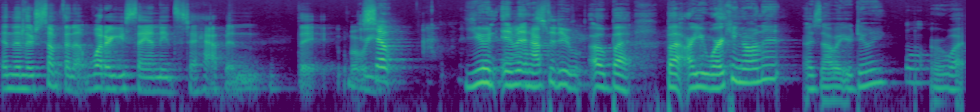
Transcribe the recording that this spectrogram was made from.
and then there's something. that- What are you saying needs to happen? That what were you? So You and Emmett have to do. Oh, but but are you working on it? Is that what you're doing, well, or what?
